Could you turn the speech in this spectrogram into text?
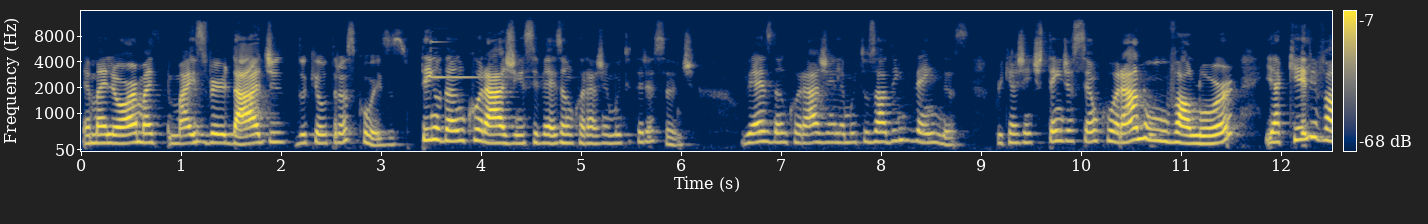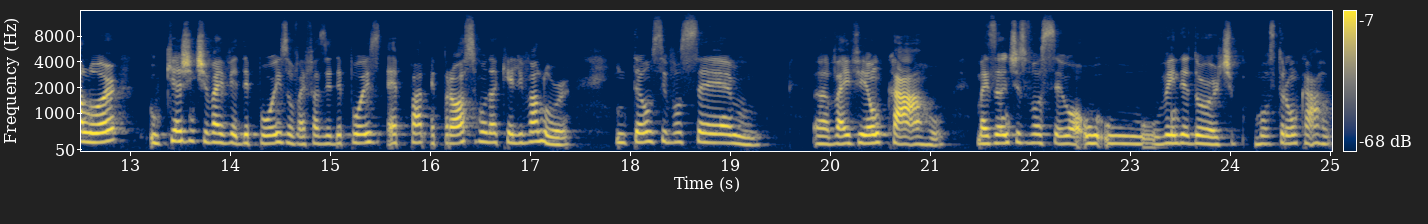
é melhor, mais, mais verdade do que outras coisas. Tem o da ancoragem, esse viés da ancoragem é muito interessante. O viés da ancoragem é muito usado em vendas, porque a gente tende a se ancorar num valor e aquele valor, o que a gente vai ver depois ou vai fazer depois, é, é próximo daquele valor. Então, se você uh, vai ver um carro mas antes você, o, o, o vendedor te mostrou um carro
